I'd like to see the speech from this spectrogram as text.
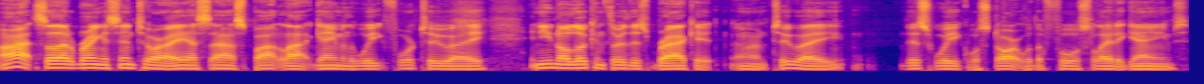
All right, so that'll bring us into our ASI Spotlight Game of the Week for 2A. And, you know, looking through this bracket, um, 2A this week will start with a full slate of games.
